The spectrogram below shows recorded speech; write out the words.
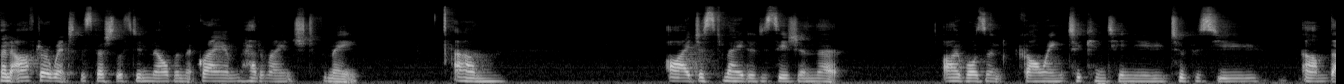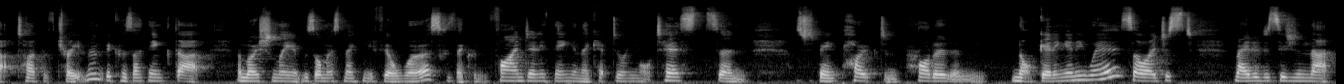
And after I went to the specialist in Melbourne that Graham had arranged for me, um, I just made a decision that I wasn't going to continue to pursue um, that type of treatment because I think that emotionally it was almost making me feel worse because they couldn't find anything and they kept doing more tests and I was just being poked and prodded and not getting anywhere. So I just made a decision that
